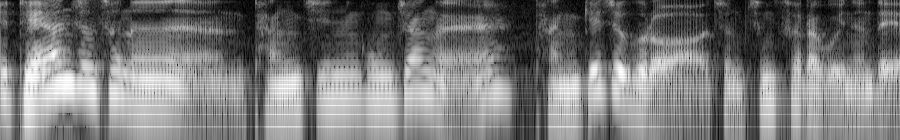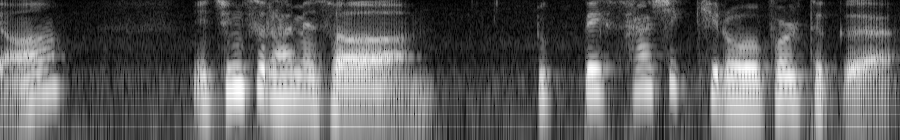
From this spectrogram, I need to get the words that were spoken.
이 대한전선은 당진 공장을 단계적으로 좀 증설하고 있는데요. 이 증설을 하면서 640kV급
